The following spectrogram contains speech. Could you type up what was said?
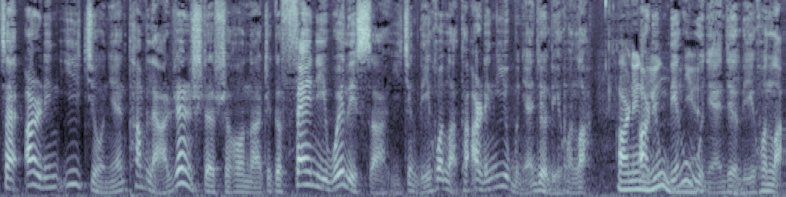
在二零一九年他们俩认识的时候呢，这个 Fannie Willis 啊已经离婚了，他二零一五年就离婚了，二零零五年就离婚了，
